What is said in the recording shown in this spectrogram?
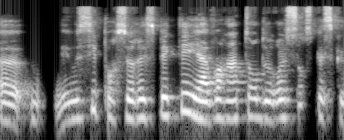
euh, mais aussi pour se respecter et avoir un temps de ressources, parce que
